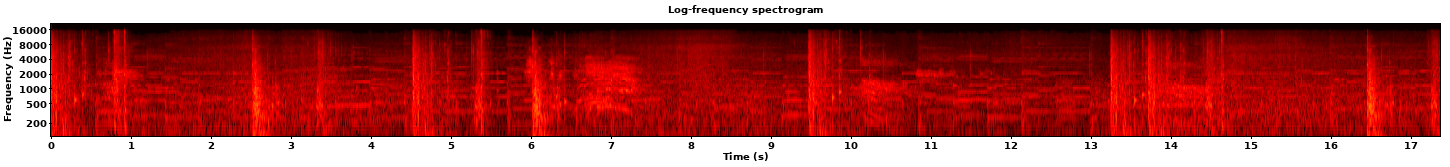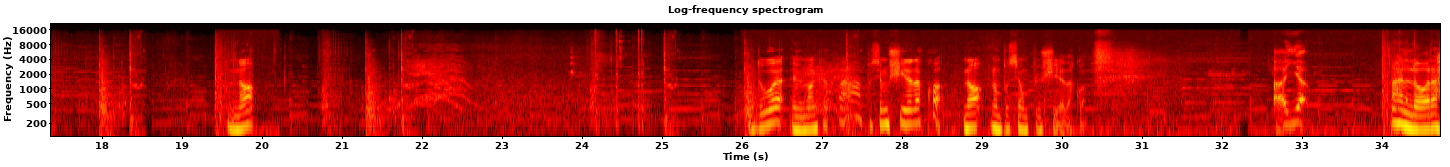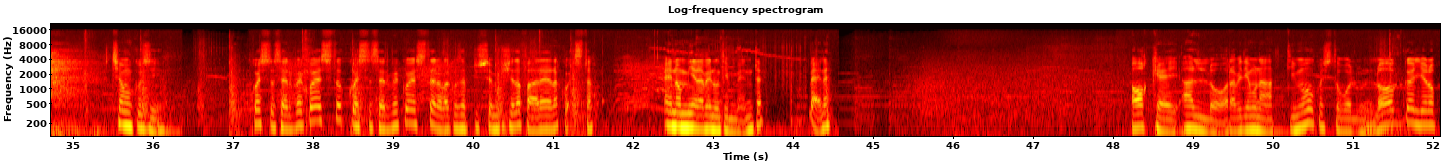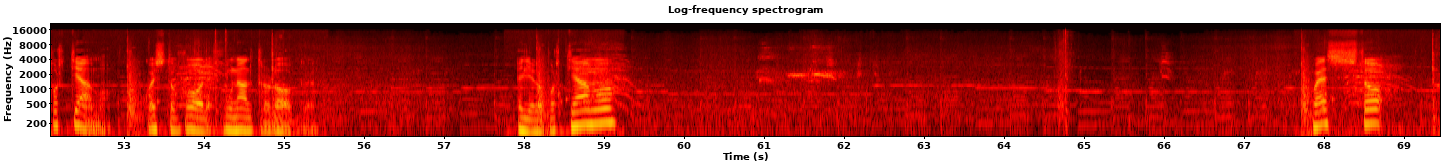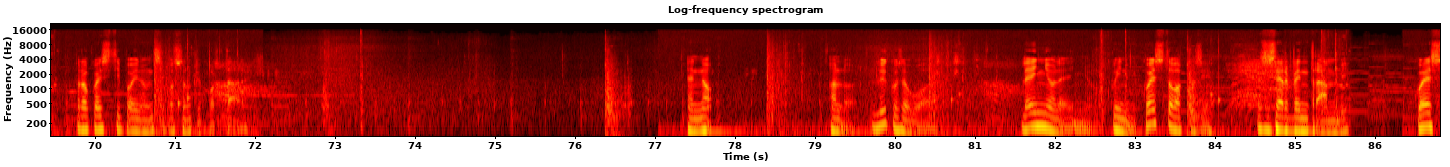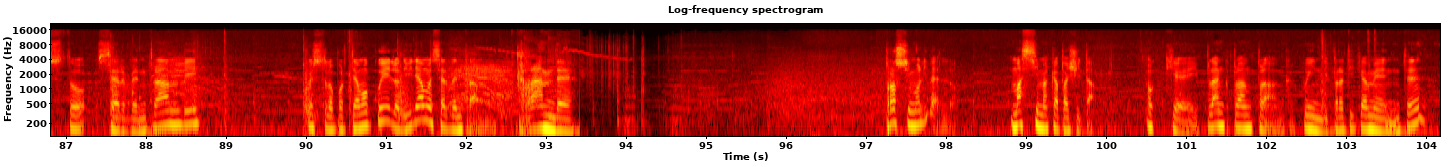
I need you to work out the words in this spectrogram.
Possiamo uscire da qua. No, non possiamo più uscire da qua. Aia. Allora, facciamo così. Questo serve questo, questo serve questo. Era la cosa più semplice da fare, era questa. E non mi era venuto in mente. Bene. Ok, allora, vediamo un attimo. Questo vuole un log, glielo portiamo. Questo vuole un altro log. E glielo portiamo. Questo. Però questi poi non si possono più portare. Eh no. Allora, lui cosa vuole? Legno, legno. Quindi questo va così. Questo serve entrambi. Questo serve entrambi. Questo lo portiamo qui, lo dividiamo e serve entrambi. Grande! Prossimo livello. massima capacità. Ok, plank, plank, plank. Quindi praticamente...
